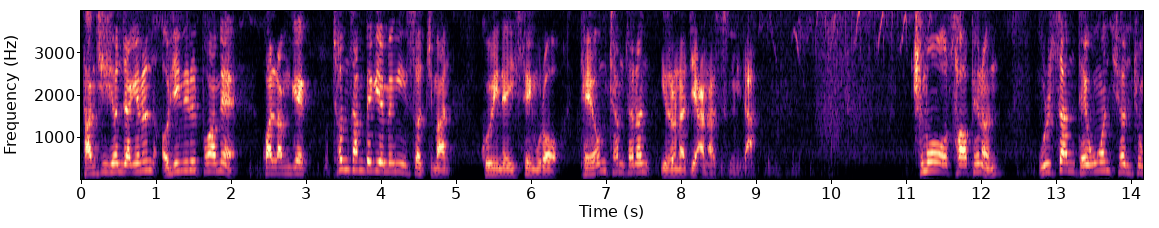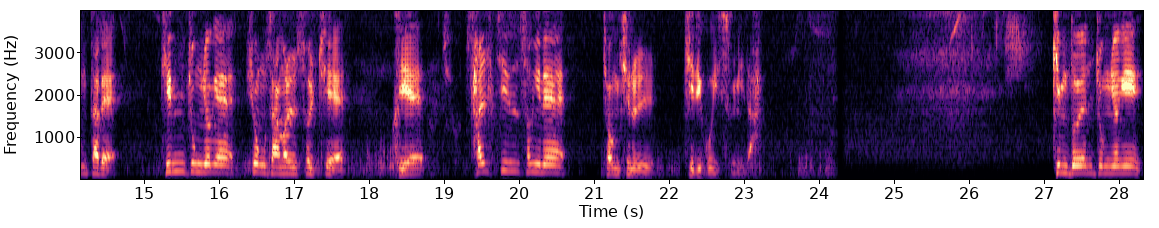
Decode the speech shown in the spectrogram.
당시 현장에는 어린이를 포함해 관람객 1,300여 명이 있었지만 고인의 희생으로 대형 참사는 일어나지 않았습니다. 추모 사업회는 울산 대공원 현충탑에 김중령의 흉상을 설치해 그의 살찐 성인의 정신을 기리고 있습니다. 김도연 중령이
